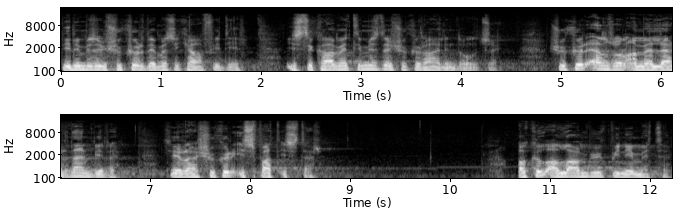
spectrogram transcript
Dilimizin şükür demesi kafi değil. İstikametimiz de şükür halinde olacak. Şükür en zor amellerden biri. Zira şükür ispat ister. Akıl Allah'ın büyük bir nimeti.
